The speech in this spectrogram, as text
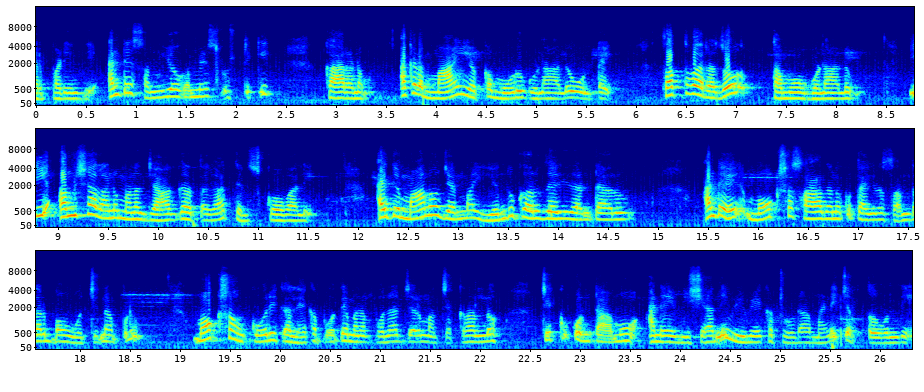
ఏర్పడింది. అంటే సంయోగమే సృష్టికి కారణం. అక్కడ మాయ యొక్క మూడు గుణాలు ఉంటాయి. సత్వ రజో తమో గుణాలు. ఈ అంశాలను మనం జాగ్రత్తగా తెలుసుకోవాలి. అయితే మానవ జన్మ ఎందుకు అరుదైంది అంటారు అంటే మోక్ష సాధనకు తగిన సందర్భం వచ్చినప్పుడు మోక్షం కోరిక లేకపోతే మనం పునర్జన్మ చక్రంలో చిక్కుకుంటాము అనే విషయాన్ని వివేక చూడమని చెప్తూ ఉంది.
